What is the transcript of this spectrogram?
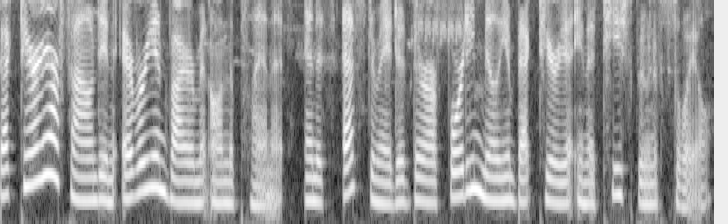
Bacteria are found in every environment on the planet, and it's estimated there are 40 million bacteria in a teaspoon of soil.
